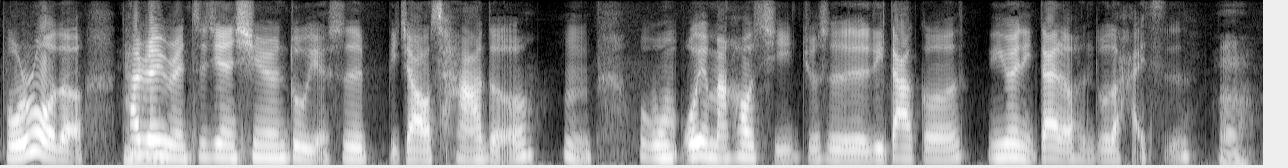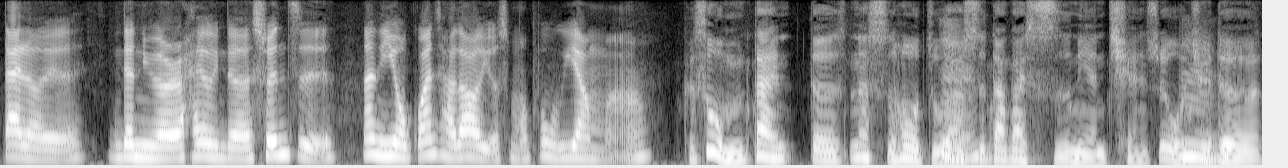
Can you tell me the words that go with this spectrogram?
薄弱的，他人与人之间的信任度也是比较差的。嗯，我我我也蛮好奇，就是李大哥，因为你带了很多的孩子，嗯，带了你的女儿，还有你的孙子，那你有观察到有什么不一样吗？可是我们带的那时候主要是大概十年前，所以我觉得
